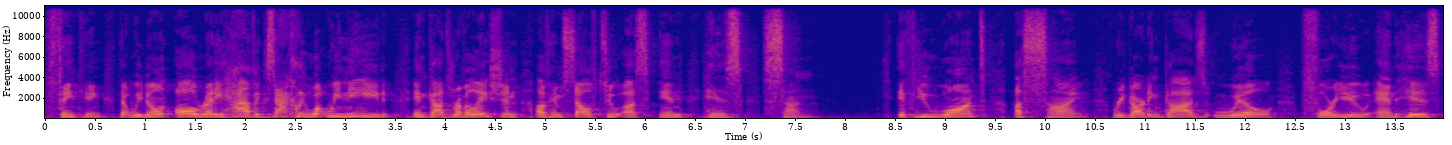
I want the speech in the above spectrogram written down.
thinking that we don't already have exactly what we need in God's revelation of Himself to us in His Son. If you want a sign regarding God's will for you and His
